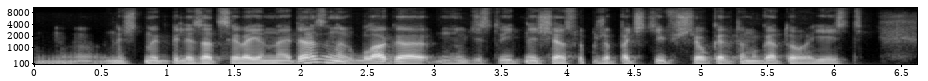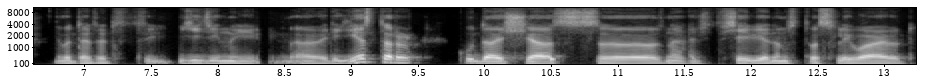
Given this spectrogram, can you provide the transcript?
значит, мобилизации военнообязанных, благо, ну, действительно, сейчас уже почти все к этому готово. Есть вот этот единый э, реестр, куда сейчас, э, значит, все ведомства сливают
